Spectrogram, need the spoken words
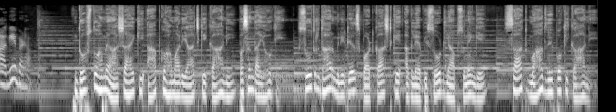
आगे बढ़ा। दोस्तों, हमें आशा है कि आपको हमारी आज की कहानी पसंद आई होगी। सूत्रधार मिनीटेल्स पॉडकास्ट के अगले एपिसोड में आप सुनेंगे सात महाद्वीपों की कहानी।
